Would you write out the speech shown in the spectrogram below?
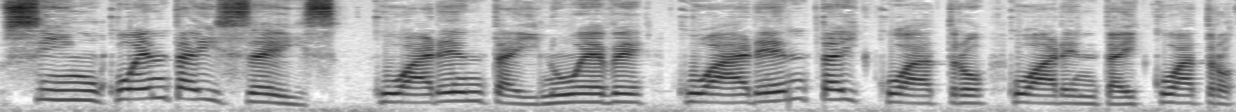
56 49 44 44.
